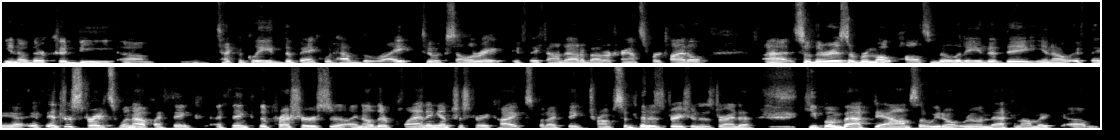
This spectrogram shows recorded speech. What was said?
you know there could be um, technically the bank would have the right to accelerate if they found out about a transfer title. Uh, so there is a remote possibility that they, you know, if they if interest rates went up, I think I think the pressures. Uh, I know they're planning interest rate hikes, but I think Trump's administration is trying to keep them back down so we don't ruin the economic um,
